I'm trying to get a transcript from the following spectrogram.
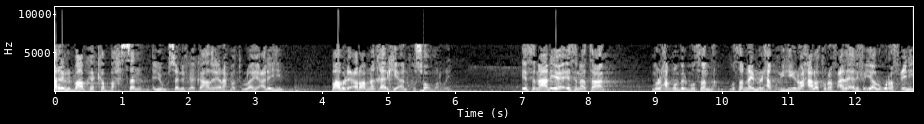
Arrin baabka ka baxsan ayuu musanifka ka hadlaya raxmatullaahi calayhi baabulicraabna qaarkii aan ku soo marray inaan iyo inataan mulxaqun bilmuana muanay mulxaq u yihiinoo xaalatu rafcada alif ayaa lagu rafcini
